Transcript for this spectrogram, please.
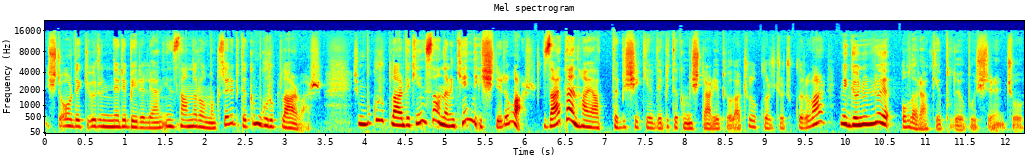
işte oradaki ürünleri belirleyen insanlar olmak üzere bir takım gruplar var. Şimdi bu gruplardaki insanların kendi işleri var. Zaten hayatta bir şekilde bir takım işler yapıyorlar. Çocukları çocukları var ve gönüllü olarak yapılıyor bu işlerin çoğu.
